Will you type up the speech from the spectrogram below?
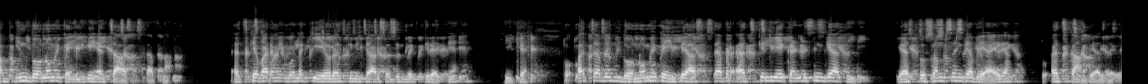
अब इन दोनों में कहीं ना कहीं एच आ सकता अपना। एच के बारे में बोला कि ए और एच के भी चार से अधिक व्यक्ति रहते हैं। ठीक है। तो एच अब इन दोनों में कहीं पे आ सकता है। पर एच के लिए कंडीशन क्या थी कि एच तो सम संख्या पे आएगा तो एच कहाँ पे आ जाएगा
